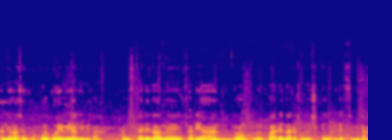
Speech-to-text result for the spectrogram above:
안녕하세요 풋볼 보헤미안입니다. 암스테르담에 자리한 요한 크루이프 아레나를 소개시켜 드리겠습니다.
